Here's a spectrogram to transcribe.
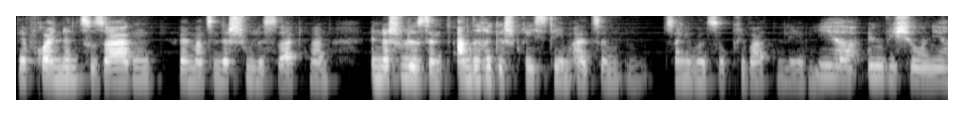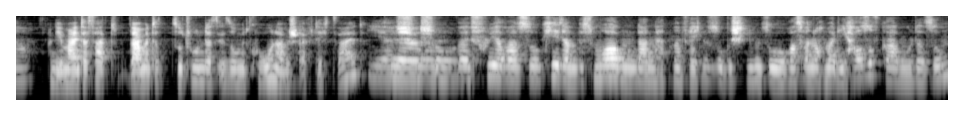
der Freundin zu sagen, wenn man es in der Schule sagt. Man in der Schule sind andere Gesprächsthemen als im, sagen wir mal so, privaten Leben. Ja, irgendwie schon, ja. Und ihr meint, das hat damit zu tun, dass ihr so mit Corona beschäftigt seid? Ja, Ja, schon. schon. Weil früher war es so, okay, dann bis morgen und dann hat man vielleicht nur so geschrieben, so, was waren nochmal die Hausaufgaben oder so.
